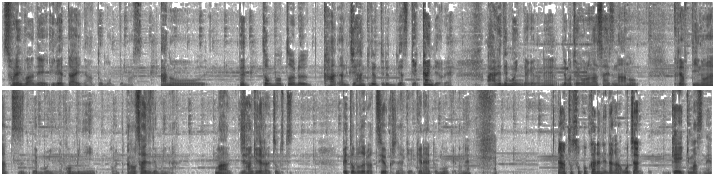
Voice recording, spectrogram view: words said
それはね入れたいなと思ってます。あのペットボトルか自販機で売ってるやつでっかいんだよね。あれでもいいんだけどね。でも手頃なサイズのあのクラフティーのやつでもいいなコンビニあのサイズでもいいな。まあ自販機だからちょっとペットボトルは強くしなきゃいけないと思うけどねあとそこからねだからお茶系いきますね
